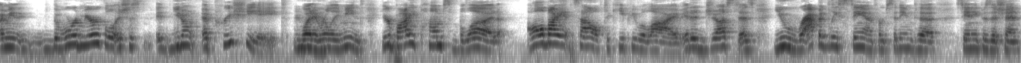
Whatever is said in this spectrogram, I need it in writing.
I mean the word miracle is just it, you don't appreciate what it Mhm. really means. Your body pumps blood all by itself to keep you alive. It adjusts as you rapidly stand from sitting to standing position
